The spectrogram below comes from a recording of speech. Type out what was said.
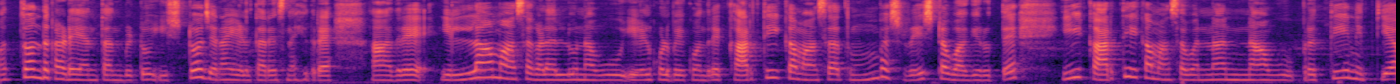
ಮತ್ತೊಂದು ಕಡೆ ಅಂತ ಅಂದ್ಬಿಟ್ಟು ಎಷ್ಟೋ ಜನ ಹೇಳ್ತಾರೆ ಸ್ನೇಹಿತರೆ. ಆದರೆ ಎಲ್ಲ ಮಾಸಗಳಲ್ಲೂ ನಾವು ಹೇಳ್ಕೊಳ್ಬೇಕು ಅಂದರೆ ಕಾರ್ತೀಕ ಮಾಸ ತುಂಬ ಶ್ರೇಷ್ಠವಾಗಿರುತ್ತೆ. ಈ ಕಾರ್ತೀಕ ಮಾಸವನ್ನು ನಾವು ಪ್ರತಿನಿತ್ಯ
